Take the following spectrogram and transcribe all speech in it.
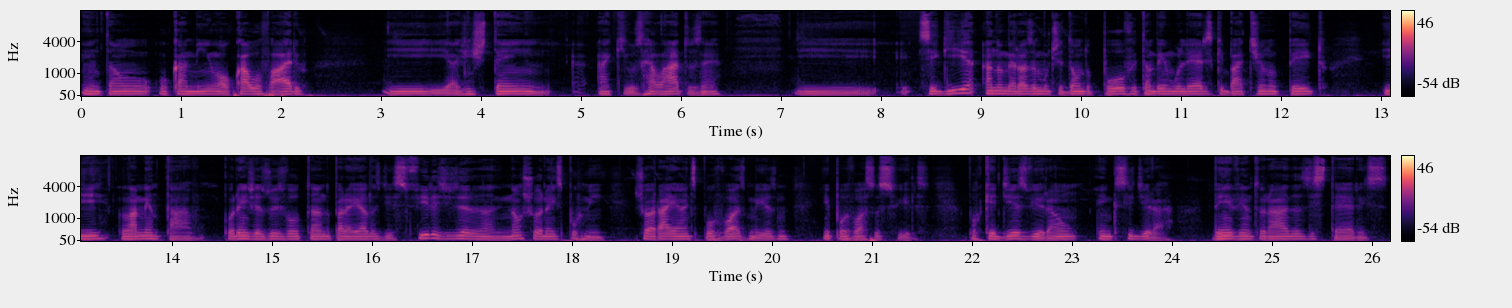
então o caminho ao Calvário e a gente tem aqui os relatos, né? E seguia a numerosa multidão do povo e também mulheres que batiam no peito e lamentavam. Porém, Jesus, voltando para elas, disse: Filhas de Jerusalém, não choreis por mim, chorai antes por vós mesmos e por vossos filhos, porque dias virão em que se dirá: Bem-aventuradas estéreis,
